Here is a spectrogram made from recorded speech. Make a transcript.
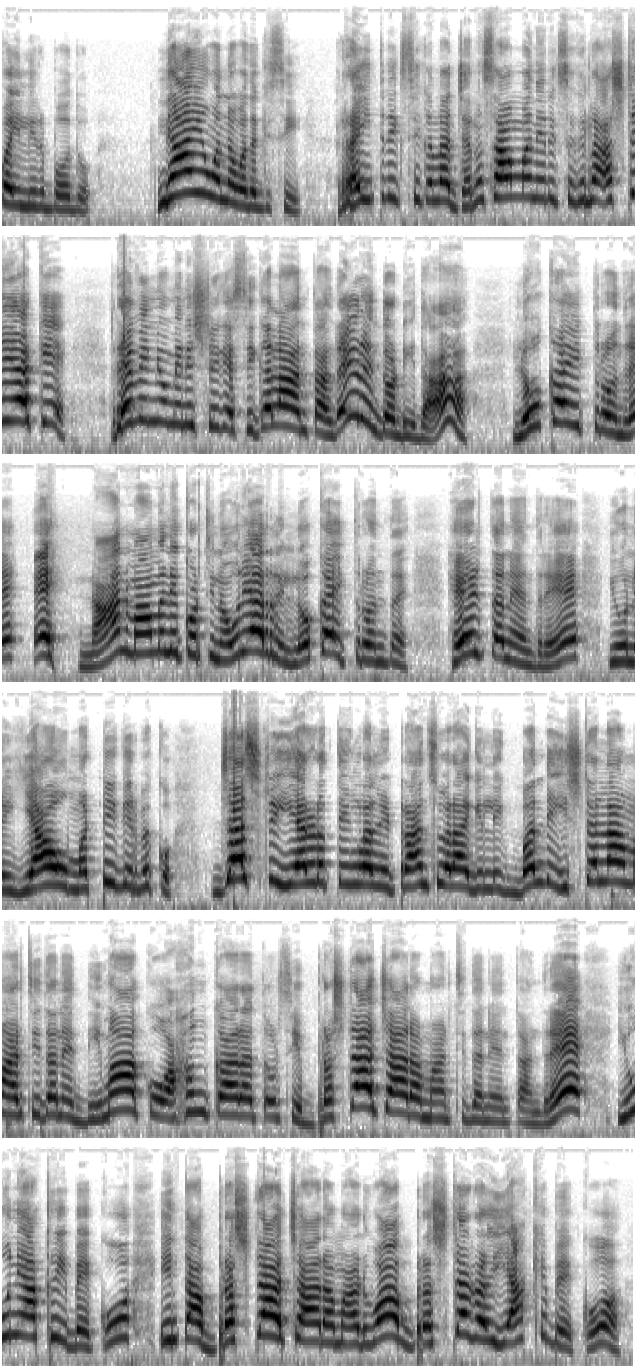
ಫೈಲ್ ಇರ್ಬೋದು, ನ್ಯಾಯವನ್ನು ಒದಗಿಸಿ. ರೈತರಿಗೆ ಸಿಗಲ್ಲ, ಜನಸಾಮಾನ್ಯರಿಗೆ ಸಿಗಲ್ಲ, ಅಷ್ಟೇ ಯಾಕೆ? ರೆವಿನ್ಯೂ ಮಿನಿಸ್ಟ್ರಿಗೆ ಸಿಗಲ್ಲ ಅಂತ ಅಂದರೆ ಇವ್ರೇನು ದೊಡ್ಡದಾ ಲೋಕಾಯುಕ್ತರು ಅಂದರೆ, ಏ, ನಾನು ಮಾಮೂಲಿ ಕೊಡ್ತೀನಿ, ಅವ್ರು ಯಾರ್ರಿ? ಲೋಕಾಯುಕ್ತರು ಅಂತ ಹೇಳ್ತಾನೆ ಅಂದರೆ, ಇವನು ಯಾವ ಮಟ್ಟಿಗಿರಬೇಕು? ಜಸ್ಟ್ ಎರಡು ತಿಂಗಳಲ್ಲಿ ಟ್ರಾನ್ಸ್ಫರ್ ಆಗಿ ಇಲ್ಲಿಗೆ ಬಂದು ಇಷ್ಟೆಲ್ಲ ಮಾಡ್ತಿದ್ದಾನೆ, ದಿಮಾಕು ಅಹಂಕಾರ ತೋರಿಸಿ ಭ್ರಷ್ಟಾಚಾರ ಮಾಡ್ತಿದ್ದಾನೆ ಅಂತ ಅಂದರೆ, ಇವನು ಯಾಕ್ರಿ ಬೇಕು? ಇಂಥ ಭ್ರಷ್ಟಾಚಾರ ಮಾಡುವ ಭ್ರಷ್ಟಗಳು ಯಾಕೆ ಬೇಕು?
